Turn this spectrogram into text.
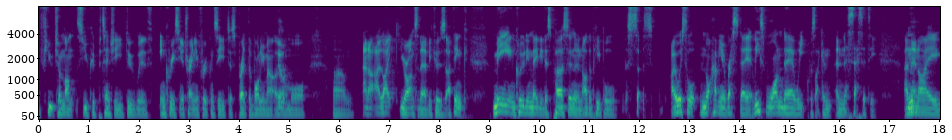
future months, you could potentially do with increasing your training frequency to spread the volume out over yeah. more. Um, and I, I like your answer there because I think me, including maybe this person and other people, I always thought not having a rest day, at least one day a week, was like a, a necessity. And mm. then I,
